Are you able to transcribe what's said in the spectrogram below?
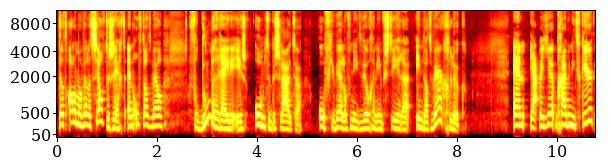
dat allemaal wel hetzelfde zegt en of dat wel voldoende reden is om te besluiten of je wel of niet wil gaan investeren in dat werkgeluk? En ja, weet je, begrijp me niet verkeerd.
